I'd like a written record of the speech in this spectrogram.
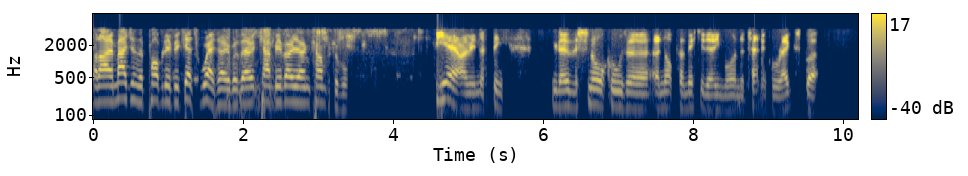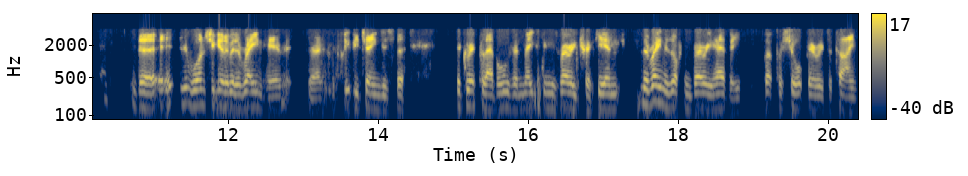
and I imagine that probably if it gets wet over there, it can be very uncomfortable. Yeah, I mean, I think you know the snorkels are, are not permitted anymore in the technical regs, but the it, once you get a bit of rain here, it uh, completely changes the the grip levels and makes things very tricky. And the rain is often very heavy, but for short periods of time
